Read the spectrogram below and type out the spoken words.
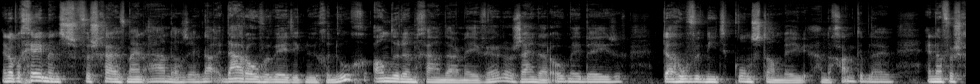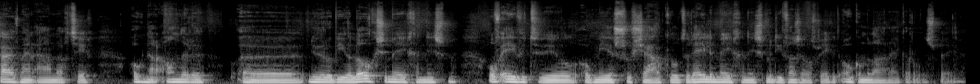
En op een gegeven moment verschuift mijn aandacht. Zeg, nou, daarover weet ik nu genoeg. Anderen gaan daarmee verder, zijn daar ook mee bezig. Daar hoef ik niet constant mee aan de gang te blijven. En dan verschuift mijn aandacht zich ook naar andere uh, neurobiologische mechanismen. Of eventueel ook meer sociaal-culturele mechanismen die vanzelfsprekend ook een belangrijke rol spelen.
